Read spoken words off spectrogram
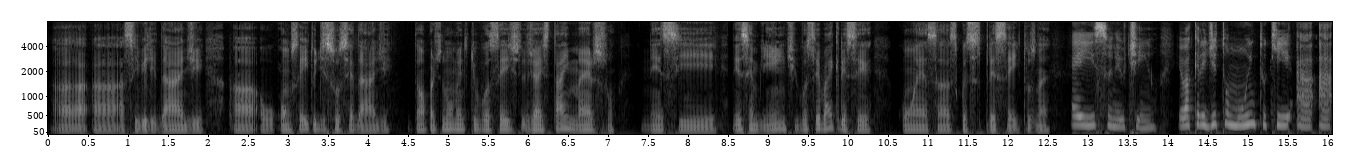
a, a, a civilidade, a, o conceito de sociedade. Então, a partir do momento que você já está imerso nesse, nesse ambiente, você vai crescer com, essas, com esses preceitos, né? É isso, Niltinho. Eu acredito muito que a, a,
